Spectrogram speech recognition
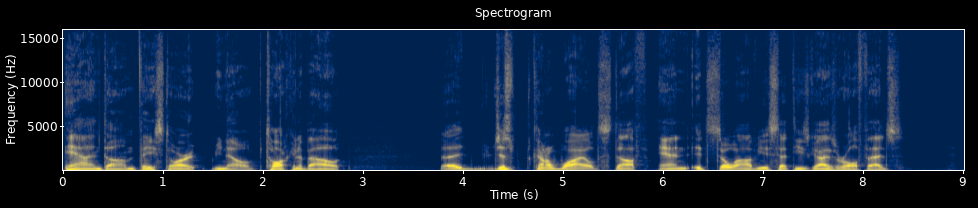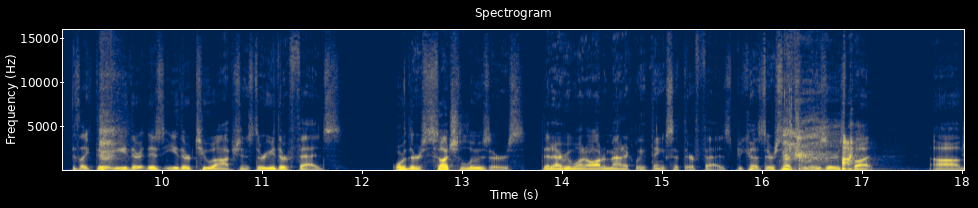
and um, they start, you know, talking about uh, just kind of wild stuff. And it's so obvious that these guys are all feds. It's like they're either there's either two options. They're either feds or they're such losers that everyone automatically thinks that they're feds because they're such losers. But um,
